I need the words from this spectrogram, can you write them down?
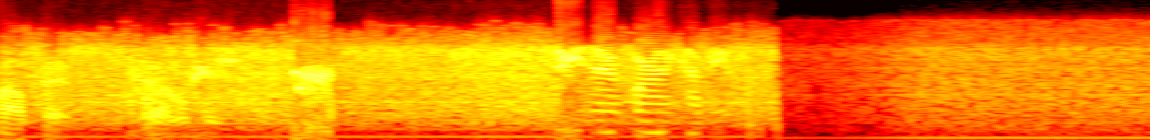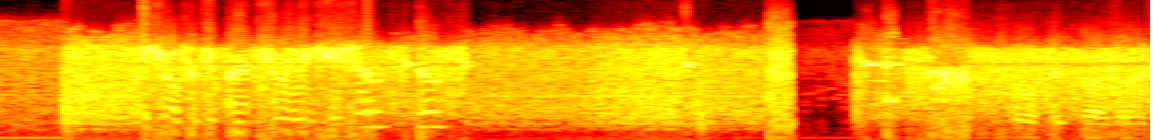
well set to that location. 304, I copy. Patrol 55 Communications. Patrol 55, buddy.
